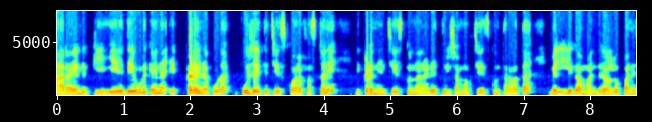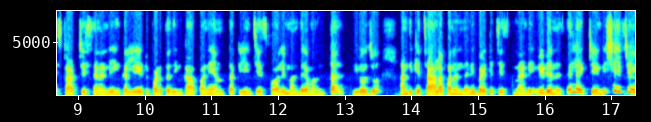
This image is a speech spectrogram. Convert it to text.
నారాయణుడికి ఏ దేవుడికైనా ఎక్కడైనా కూడా పూజ అయితే చేసుకోవాలి ఫస్ట్ అని ఇక్కడ నేను చేసుకున్నానండి. తులసమ్మకు చేసుకున్న తర్వాత మెల్లిగా మందిరంలో పని స్టార్ట్ చేశానండి. ఇంకా లేటు పడుతుంది ఇంకా ఆ పని అంతా క్లీన్ చేసుకోవాలి మందిరం అంతా ఈరోజు. అందుకే చాలా పని ఉందని బయట చేసుకున్నానండి వీడియో నచ్చితే లైక్ చేయండి, షేర్ చేయండి.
